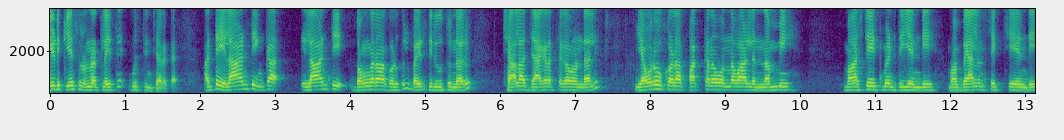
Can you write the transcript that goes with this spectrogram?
ఏడు కేసులు ఉన్నట్లయితే గుర్తించారట. అంటే ఇలాంటి ఇంకా ఇలాంటి దొంగనా కొడుకులు బయట తిరుగుతున్నారు. చాలా జాగ్రత్తగా ఉండాలి. ఎవరు కూడా పక్కన ఉన్న వాళ్ళని నమ్మి మా స్టేట్మెంట్ తీయండి మా బ్యాలెన్స్ చెక్ చేయండి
